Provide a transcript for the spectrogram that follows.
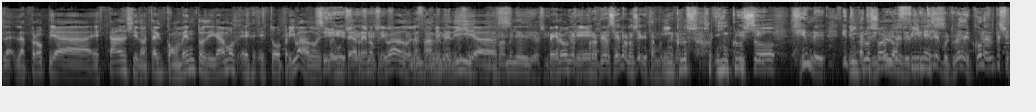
la, la propia estancia donde está el convento, digamos, es, es todo privado, Sí, es un sí, terreno sí, privado de la familia Díaz. la familia Díaz. Pero que que expropiárselo, no sé qué estamos incluso incluso Y sí, sí, un- esto es incluso los de fines de Córdoba. Me parece,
